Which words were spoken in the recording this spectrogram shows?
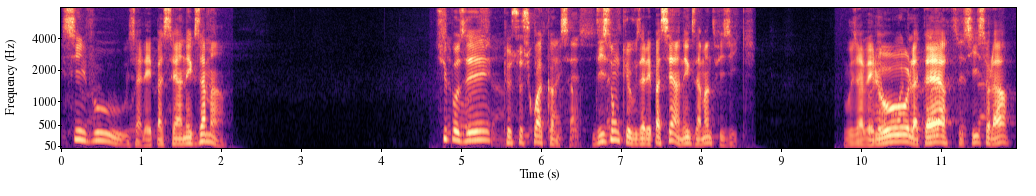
Si vous allez passer un examen, Supposez que ce soit comme ça. Disons que vous allez passer un examen de physique. Vous avez l'eau, la terre, ceci, cela.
